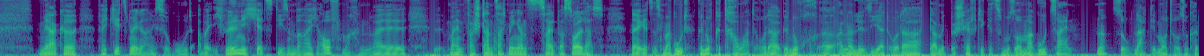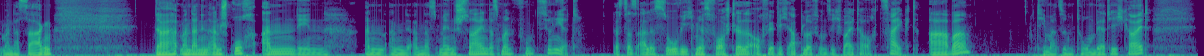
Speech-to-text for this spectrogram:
merke, vielleicht geht es mir gar nicht so gut, aber ich will nicht jetzt diesen Bereich aufmachen, weil mein Verstand sagt mir die ganze Zeit, was soll das? Na, jetzt ist mal gut, genug getrauert oder genug äh, analysiert oder damit beschäftigt, jetzt muss auch mal gut sein. Ne? So nach dem Motto, so könnte man das sagen. Da hat man dann den Anspruch an den an, an, an das Menschsein, dass man funktioniert. Dass das alles so, wie ich mir es vorstelle, auch wirklich abläuft und sich weiter auch zeigt. Aber, Thema Symptomwertigkeit,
